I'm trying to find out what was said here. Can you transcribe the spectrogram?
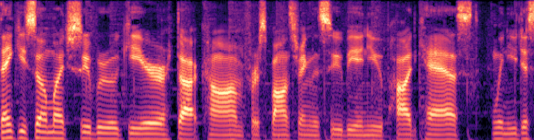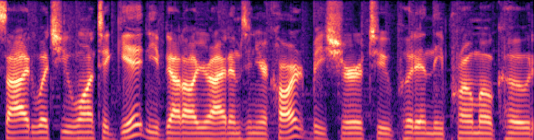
thank you so much, SubaruGear.com, for sponsoring the Subie and You podcast. When you decide what you want to get and you've got all your items in your cart, be sure to put in the promo code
